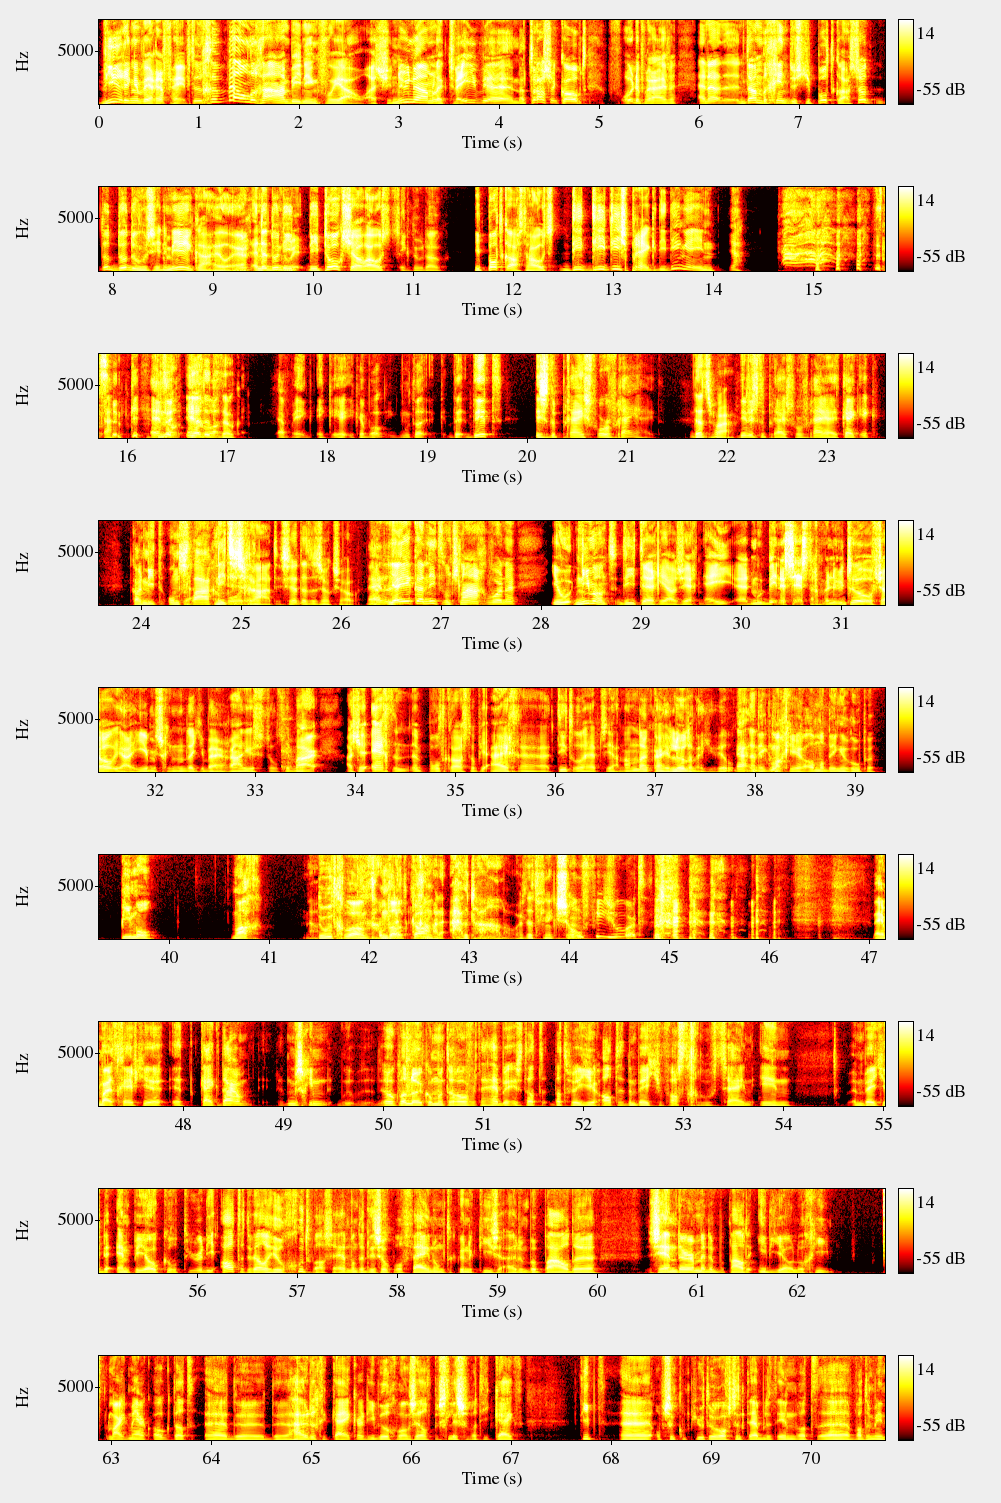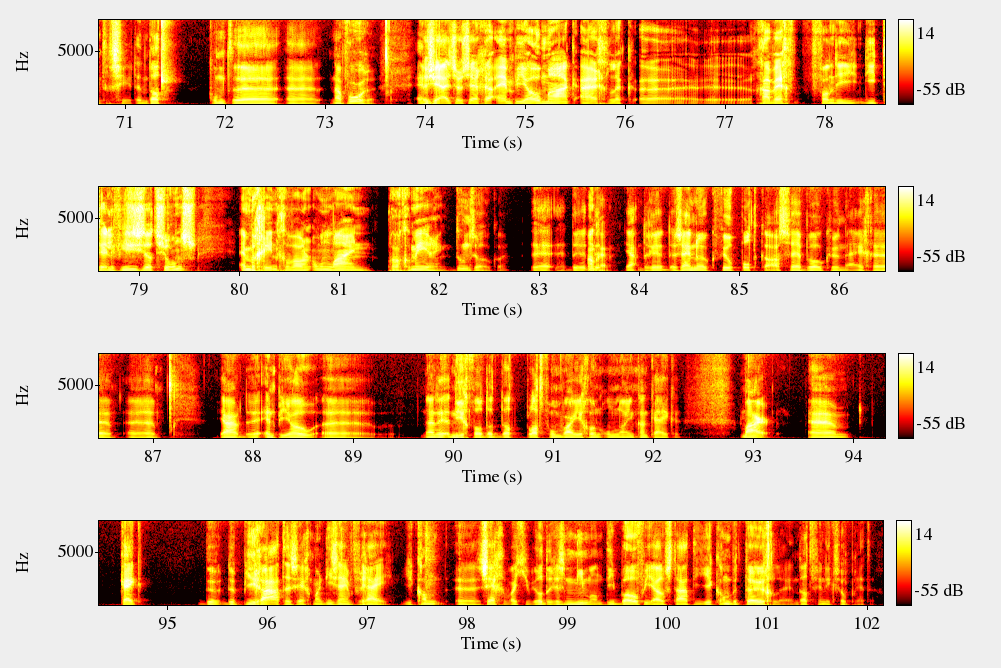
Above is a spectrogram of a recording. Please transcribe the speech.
Wieringenwerf heeft een geweldige aanbieding voor jou. Als je nu namelijk twee matrassen koopt voor de prijzen. En dan, dan begint dus je podcast. Zo, dat, dat doen ze in Amerika heel erg. En dat doen die, die talkshow hosts, Ik doe het ook. die podcast hosts, die, die, die spreken die dingen in. Ja. dat Ja. En jij doet het ook. Ja, ik, ik, ik heb ook. Ik moet, dat- dit is de prijs voor vrijheid. Dat is waar. Dit is de prijs voor vrijheid. Kijk, ik kan niet ontslagen Niets is worden. gratis, hè? dat is ook zo. Nee, ja. dat- Ja, je kan niet ontslagen worden. Je niemand die tegen jou zegt, nee, het moet binnen 60 minuten of zo. Ja, hier misschien omdat je bij een radiostation zit. Maar als je echt een, een podcast op je eigen titel hebt, ja, dan, dan kan je lullen wat je wil. Ja, en ik mag hier allemaal dingen roepen. Piemel. Mag. Nou, Doe het gewoon, omdat het kan. Gaan we eruit halen hoor. Dat vind ik zo'n vies woord. Nee, maar het geeft je. Het, kijk, daarom. Misschien is ook wel leuk om het erover te hebben. Is dat, dat we hier altijd een beetje vastgeroest zijn in. Een beetje de NPO-cultuur. Die altijd wel heel goed was. Hè? Want het is ook wel fijn om te kunnen kiezen uit een bepaalde zender. Met een bepaalde ideologie. Maar ik merk ook dat eh, de, de huidige kijker. Die wil gewoon zelf beslissen wat hij kijkt. Typt eh, op zijn computer of zijn tablet in wat, eh, wat hem interesseert. En dat komt eh, naar voren. En- Dus jij zou zeggen, NPO maak eigenlijk, ga weg van die, die televisiestations en begin gewoon online programmering. doen ze ook. Hoor. De, de, de- Oké. ja, er, er zijn ook veel podcasts. Ze hebben ook hun eigen, ja, de NPO. nou, in ieder geval dat, dat platform waar je gewoon online kan kijken. Maar ehm, kijk, de, de piraten, zeg maar, die zijn vrij. Je kan eh, zeggen wat je wil. Er is niemand die boven jou staat die je kan beteugelen. En dat vind ik zo prettig.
